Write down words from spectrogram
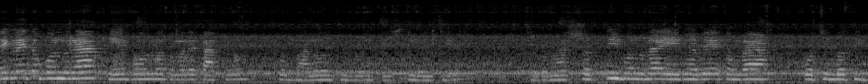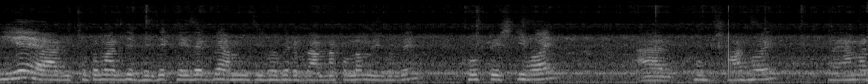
দেখলেই তো বন্ধুরা, খেয়ে বলল তোমাদের কাকু, খুব ভালো হয়েছে বলে, টেস্টি হয়েছে। ছোটো মাছ সত্যি বন্ধুরা, এইভাবে তোমরা কচুর লতি দিয়ে আর ছোটো মাছ দিয়ে ভেজে খেয়ে দেখবে, আমি যেভাবে রান্না করলাম, এইভাবে খুব টেস্টি হয় আর খুব স্বাদ হয়। তাই আমার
